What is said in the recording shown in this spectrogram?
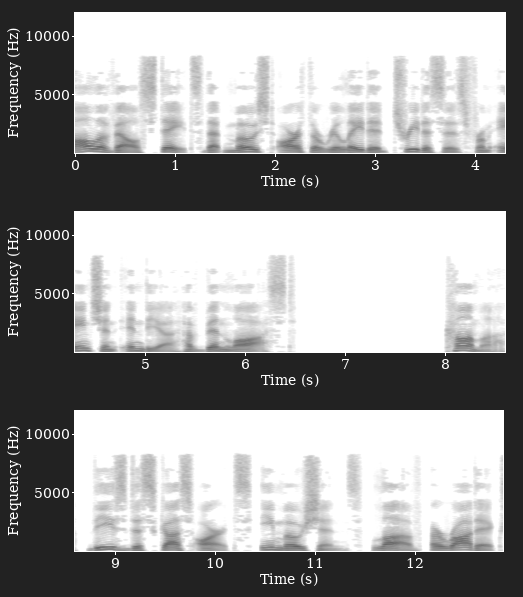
Olivelle states that most Artha-related treatises from ancient India have been lost. Kama, these discuss arts, emotions, love, erotics,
